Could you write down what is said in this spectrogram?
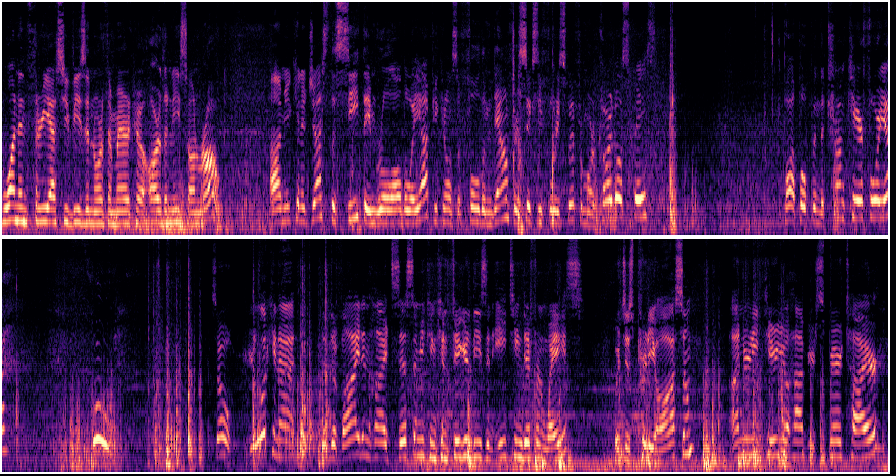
one in three SUVs in North America are the Nissan Rogue. Um, you can adjust the seat, they roll all the way up. You can also fold them down for 60-40 split for more cargo space. Pop open the trunk here for you. Whew. So you're looking at the divide and hide system. You can configure these in 18 different ways, which is pretty awesome. Underneath here, you'll have your spare tire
